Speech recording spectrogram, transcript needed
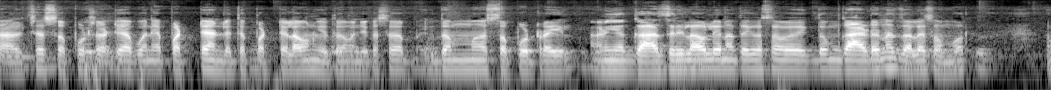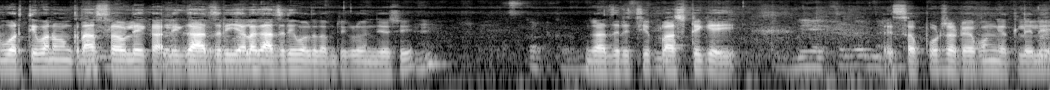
कालच्या सपोर्टसाठी आपण या पट्ट्या आणल्या त्या पट्ट्या लावून घेतो म्हणजे कसं एकदम सपोर्ट राहील. आणि गाजरी लावले ना ते कसं एकदम गार्डनच झालं समोर. वरती पण आपण ग्रास लावले खाली. गाजरी याला गाजरी बोलतात आमच्याकडे म्हणजे अशी. गाजरीची प्लास्टिक आहे सपोर्टसाठी आपण घेतलेली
